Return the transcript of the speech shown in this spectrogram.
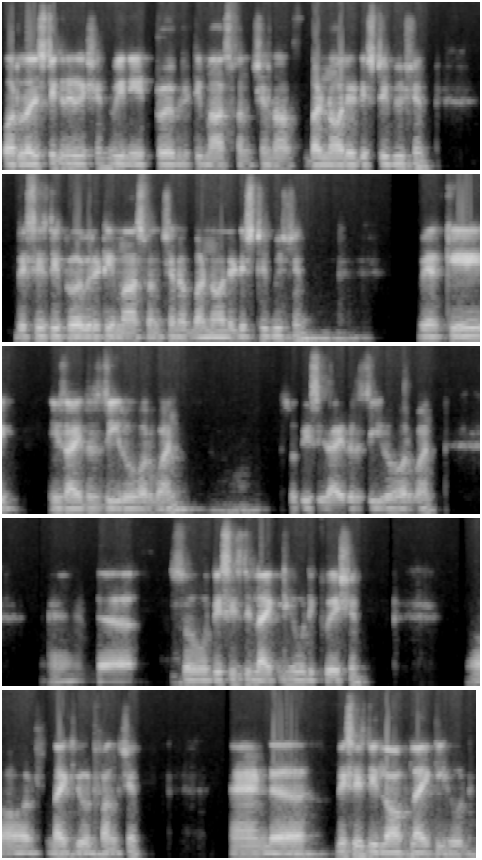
For logistic regression, we need probability mass function of Bernoulli distribution this is the probability mass function of Bernoulli distribution, where k is either 0 or 1. So this is either 0 or 1. And uh, so this is the likelihood equation or likelihood function. And uh, this is the log likelihood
